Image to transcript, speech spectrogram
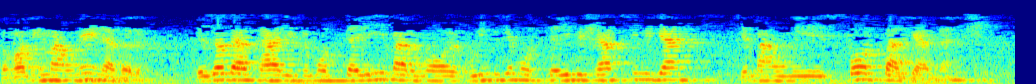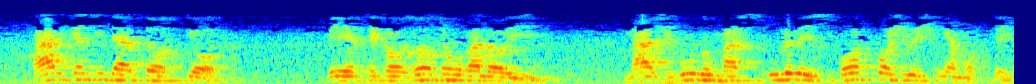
خاطر این معونه نداره. لذا در تعریف مدعی مرحوم آقای خویی میگه مدعی به شخصی میگن که معونه اثبات برگردنشه. هر کسی در دادگاه به ارتکازات غلایی مجبور و مسئول به اثبات باشه بهش میگن مدعی.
